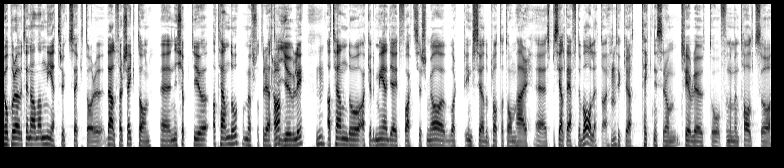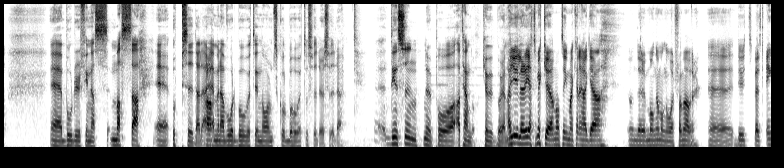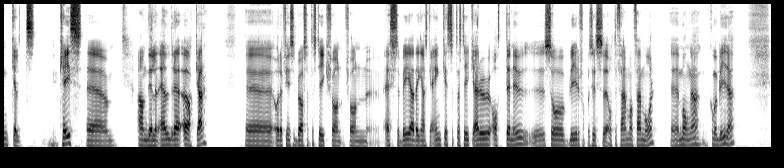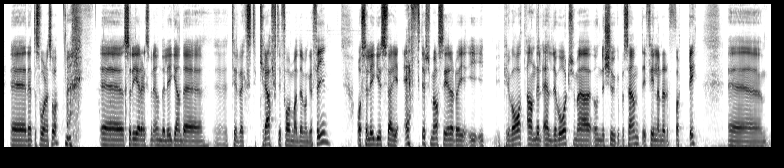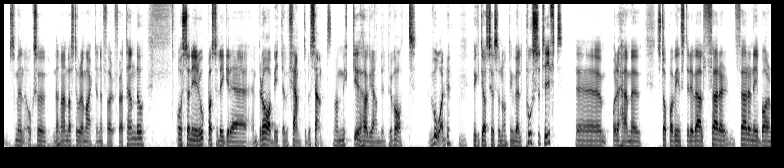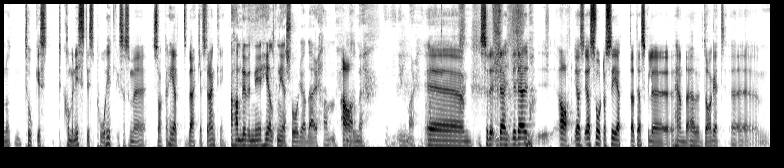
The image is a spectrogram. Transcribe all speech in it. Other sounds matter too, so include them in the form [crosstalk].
Vi hoppar över till en annan nedtryckt sektor, välfärdssektorn. Eh, ni köpte ju Attendo, om jag förstått det rätt, Ja. i juli. Mm. Attendo och Academedia är två aktier som jag har varit intresserad och pratat om här, eh, speciellt efter valet. Då. Mm. Jag tycker att tekniskt ser de trevliga ut och fundamentalt så eh, borde det finnas massa eh, uppsida där. Ja. Jag menar, vårdbehovet är enormt, skolbehovet och så vidare. Och så vidare. Eh, Din syn nu på Attendo kan vi börja med. Jag gillar det jättemycket. Någonting man kan äga under många, många år framöver. Eh, det är ett väldigt enkelt case. Eh, andelen äldre ökar. Eh, och Det finns ju bra statistik från, från SCB. Det är ganska enkel statistik. Är du 80 nu så blir du förhoppningsvis 85 om fem år. Eh, många kommer bli det. Det är inte svårare än så. [laughs] Så det ger liksom en underliggande tillväxtkraft i form av demografin. Och så ligger Sverige efter, som jag ser det, då, i, i, i privat andel äldrevård som är under 20% I Finland är det 40 eh, Som är också den andra stora marknaden för, för Attendo. Och sen i Europa så ligger det en bra bit över 50% De har mycket högre andel privatvård. Vilket jag ser som något väldigt positivt. Eh, och det här med stoppa vinster i välfärden är bara något tokigt kommunistiskt påhitt liksom, som är, saknar helt verklighetsförankring. Han blev ne- helt nersågad där, han, Ja. Malmö, Ilmar. Ehm, så det, det, det där... Ja, jag, jag har svårt att se att, att det skulle hända överhuvudtaget. Ehm,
